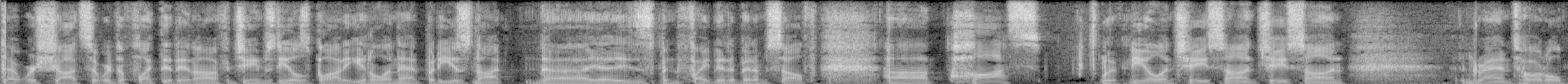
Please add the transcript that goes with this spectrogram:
that were shots that were deflected in off of James Neal's body in a net, but he is not, uh, he's been fighting it a bit himself. Uh, Haas with Neal and Chiasson, Chase on, grand total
